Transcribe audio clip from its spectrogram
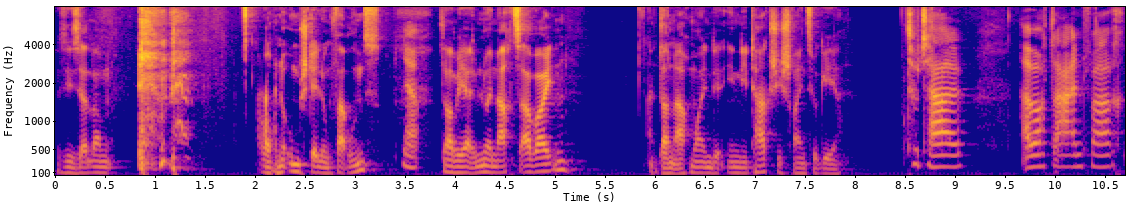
Das ist ja dann auch eine Umstellung für uns, Ja, da wir ja nur nachts arbeiten, dann auch mal in die, in die Tagschicht reinzugehen. total. Aber auch da einfach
